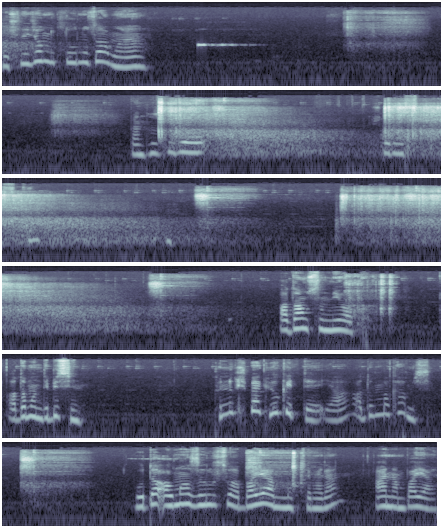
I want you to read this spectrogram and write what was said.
Başlayacağım mutluluğunuza ama ya. Ben hızlıca şuradan çıkayım. Adamsın yok. Adamın dibisin. Königsberg yok etti ya. Adam bakar mısın? Burada Alman zırhlısı var. Bayan muhtemelen. Aynen bayan.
